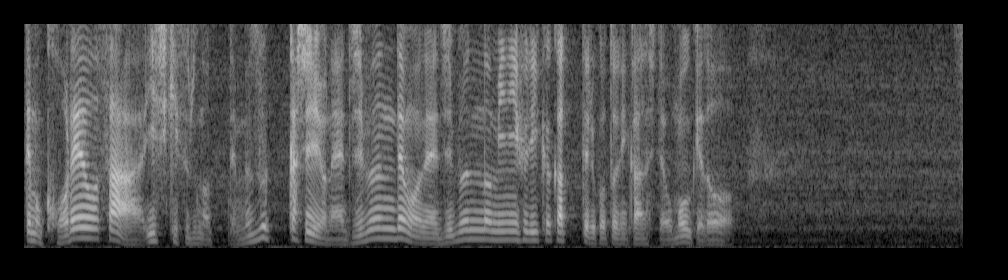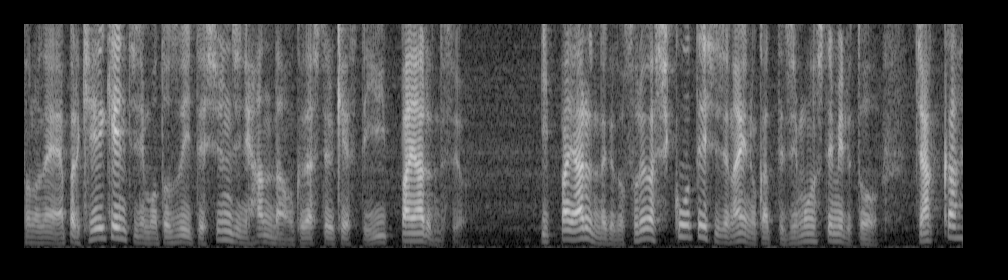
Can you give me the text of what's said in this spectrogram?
でもこれをさ意識するのって難しいよね。自分でもね自分の身に降りかかってることに関して思うけどそのねやっぱり経験値に基づいて瞬時に判断を下してるケースっていっぱいあるんですよ。いっぱいあるんだけどそれは思考停止じゃないのかって自問してみると若干思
